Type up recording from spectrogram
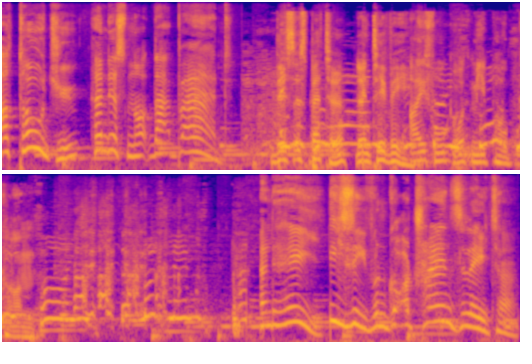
I told you and it's not that bad. This is better than TV. I forgot me popcorn. And hey, he's even got a translator.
